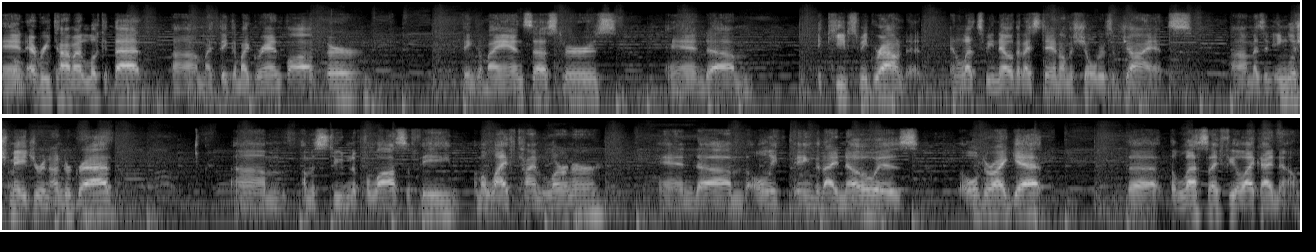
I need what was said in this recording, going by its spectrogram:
And every time I look at that, um, I think of my grandfather, think of my ancestors, and um, it keeps me grounded and lets me know that I stand on the shoulders of giants. Um, as an English major in undergrad, um, I'm a student of philosophy. I'm a lifetime learner. And um, the only thing that I know is the older I get, the the less I feel like I know.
